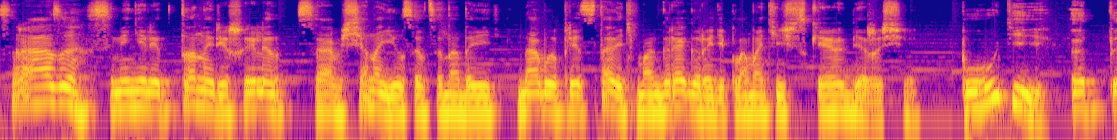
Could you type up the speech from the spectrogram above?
Сразу сменили тон и решили сообща на юсовца надавить, дабы представить Макгрегора дипломатическое убежище. «Погоди, это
